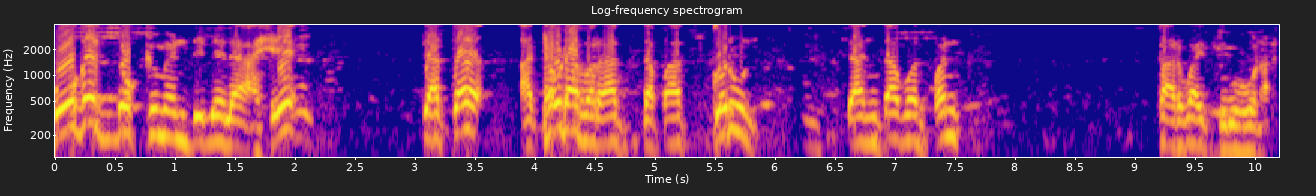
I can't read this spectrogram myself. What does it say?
बोगस डॉक्युमेंट दिलेले आहे. त्याच आठवडाभरात तपास करून त्यांच्यावर पण कारवाई सुरू होणार.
